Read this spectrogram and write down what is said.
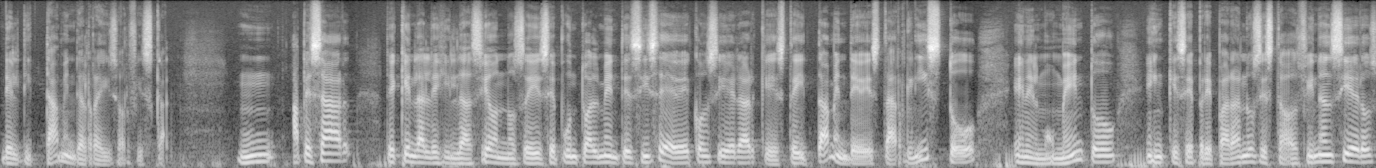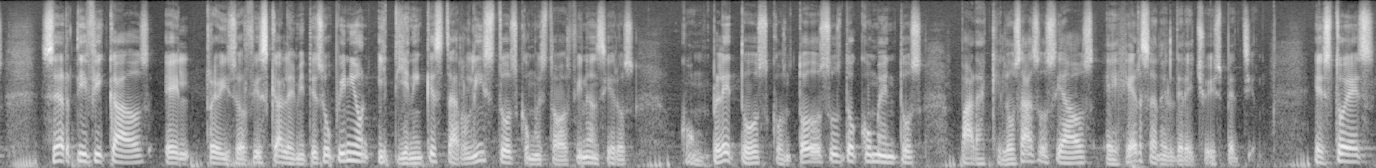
del dictamen del revisor fiscal. Mm, a pesar de que en la legislación no se dice puntualmente, sí se debe considerar que este dictamen debe estar listo en el momento en que se preparan los estados financieros certificados, el revisor fiscal emite su opinión y tienen que estar listos como estados financieros completos con todos sus documentos para que los asociados ejerzan el derecho de inspección. Esto es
